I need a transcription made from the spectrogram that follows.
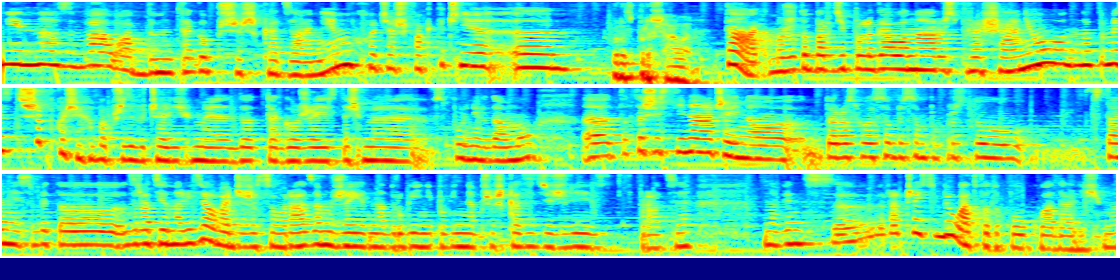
Nie nazwałabym tego przeszkadzaniem, chociaż faktycznie. Rozpraszałem. Tak, może to bardziej polegało na rozpraszaniu, natomiast szybko się chyba przyzwyczailiśmy do tego, że jesteśmy wspólnie w domu. E, To też jest inaczej, no, dorosłe osoby są po prostu w stanie sobie to zracjonalizować, że są razem, że jedna drugiej nie powinna przeszkadzać, jeżeli jest w pracy. No więc e, raczej sobie łatwo to poukładaliśmy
